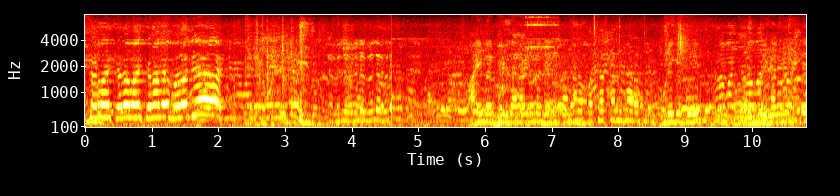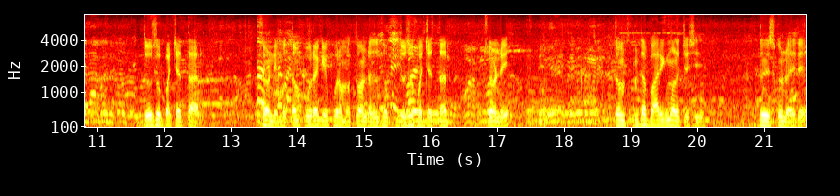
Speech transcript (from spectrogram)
चलो भाई चलो भाई बोलो जी आई मैं भीड़ डाला तो मैं दे देता हूँ पचहत्तर रुपये रखो पूरे के पूरे दो सौ पचहत्तर చూడండి మొత్తం పూరకే పూర మొత్తం అంట దోసో దోసో పచ్చత్తర్ చూడండి మొత్తం అంతా బారిక్ మాల్ వచ్చేసి అర్థం తీసుకుంటాం అయితే.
